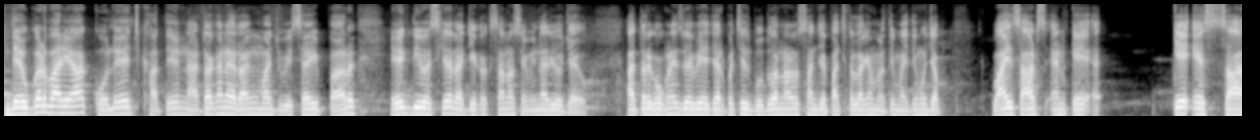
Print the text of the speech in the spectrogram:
દેવગઢ બારિયા કોલેજ ખાતે નાટક અને રંગમંચ વિષય પર એક દિવસીય રાજ્યકક્ષાનો સેમિનાર યોજાયો. આ તારીખ ઓગણીસ બે બે હજાર પચીસ બુધવારના સાંજે પાંચ કલાકે મળતી માહિતી મુજબ વાઇસ આર્ટ્સ એન્ડ કે કે એસ શાહ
